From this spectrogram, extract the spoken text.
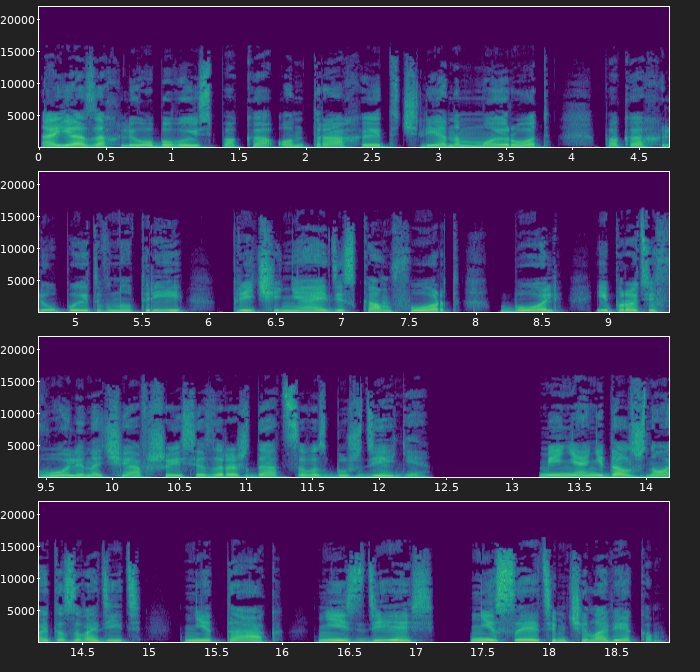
а я захлебываюсь, пока он трахает членом мой рот, пока хлюпает внутри, причиняя дискомфорт, боль и против воли начавшееся зарождаться возбуждение. Меня не должно это заводить не так, не здесь, не с этим человеком.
